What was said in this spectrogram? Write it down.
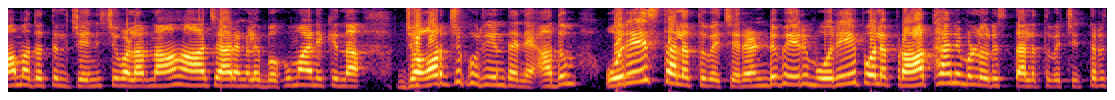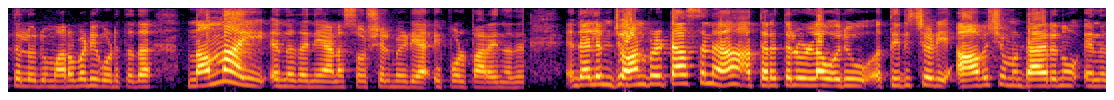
ആ മതത്തിൽ ജനിച്ചു വളർന്ന ആ ആചാരങ്ങളെ ബഹുമാനിക്കുന്ന ജോർജ് കുര്യൻ തന്നെ അതും ഒരേ സ്ഥലത്ത് വെച്ച് രണ്ടുപേരും ഒരേപോലെ പ്രാധാന്യമുള്ള ഒരു സ്ഥലത്ത് വെച്ച് ഇത്തരത്തിലൊരു മറുപടി കൊടുത്തത് നന്നായി എന്ന് തന്നെയാണ് സോഷ്യൽ മീഡിയ ഇപ്പോൾ പറയുന്നത്. എന്തായാലും ജോൺ ബ്രിട്ടാസിന് അത്തരത്തിലുള്ള ഒരു തിരിച്ചടി ആവശ്യമുണ്ടായിരുന്നു എന്ന്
